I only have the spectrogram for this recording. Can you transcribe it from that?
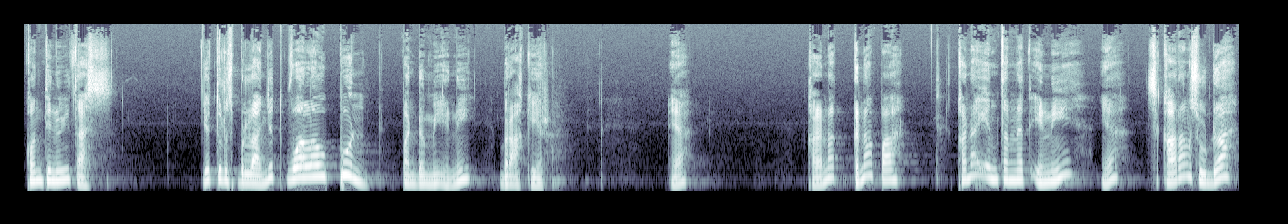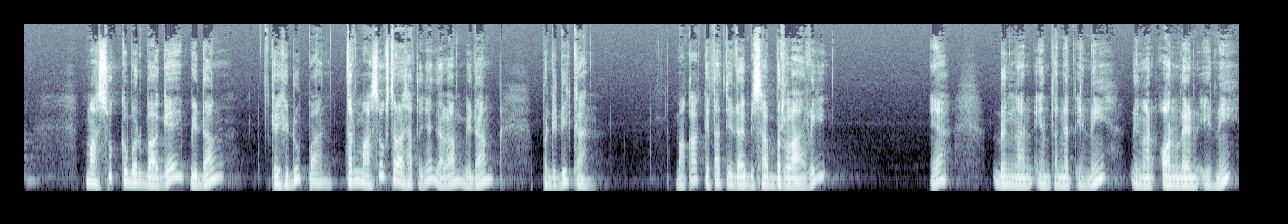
kontinuitas. Dia terus berlanjut walaupun pandemi ini berakhir. Ya. Karena kenapa? Karena internet ini ya sekarang sudah masuk ke berbagai bidang kehidupan, termasuk salah satunya dalam bidang pendidikan. Maka kita tidak bisa berlari ya dengan internet ini, dengan online ini,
